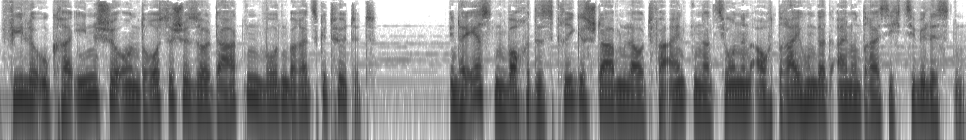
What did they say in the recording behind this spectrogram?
Viele ukrainische und russische Soldaten wurden bereits getötet. In der ersten Woche des Krieges starben laut Vereinten Nationen auch 331 Zivilisten.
